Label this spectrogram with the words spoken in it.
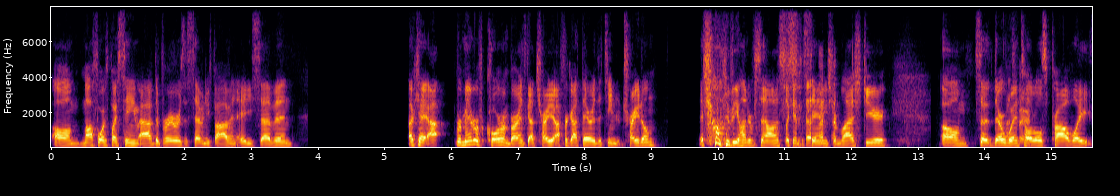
Um, my fourth place team, I have the Brewers at 75 and 87. Okay, I remember if Corbin Burnes got traded. I forgot they were the team to trade him. If you want to be 100% honest, looking at the standings from last year. Um, so their That's win fair. total's probably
